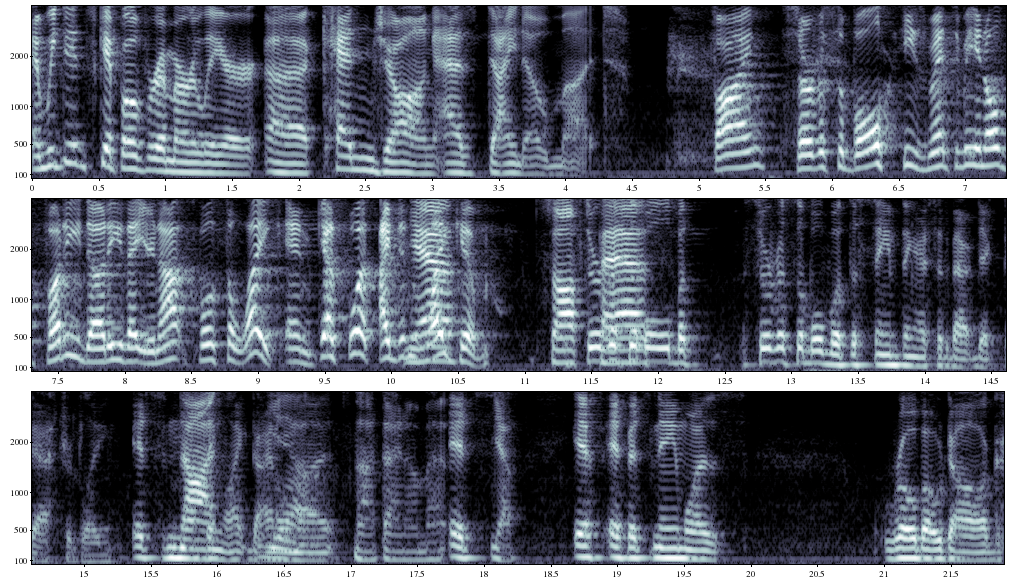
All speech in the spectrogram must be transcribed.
and we did skip over him earlier. Uh, Ken Jeong as Dynomutt. Fine, serviceable. He's meant to be an old fuddy duddy that you're not supposed to like. And guess what? I didn't Yeah. like him. Soft serviceable, pass. but serviceable, but the same thing I said about Dick Dastardly. It's Not- nothing like Dynomutt. Yeah. it's not Dynomutt. It's yeah. if if its name was Robo Dog,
